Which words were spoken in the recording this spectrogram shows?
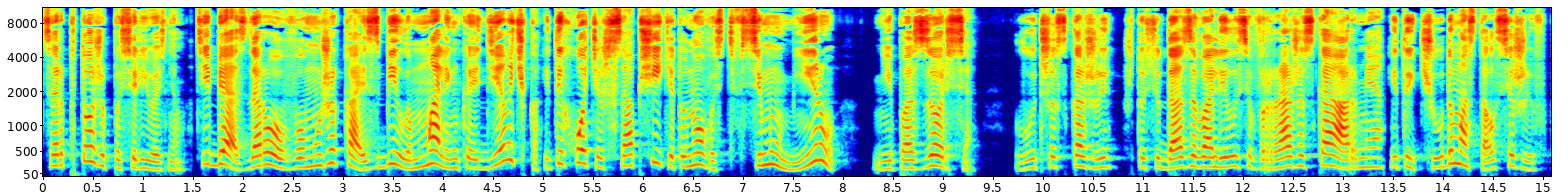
Церп тоже посерьезнел. «Тебя, здорового мужика, избила маленькая девочка, и ты хочешь сообщить эту новость всему миру? Не позорься!» Лучше скажи, что сюда завалилась вражеская армия, и ты чудом остался жив.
